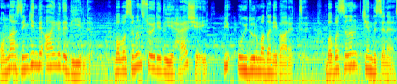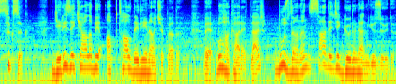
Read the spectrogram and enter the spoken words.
Onlar zengin bir ailede değildi. Babasının söylediği her şey bir uydurmadan ibaretti. Babasının kendisine sık sık geri zekalı bir aptal dediğini açıkladı ve bu hakaretler buzdağının sadece görünen yüzüydü.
